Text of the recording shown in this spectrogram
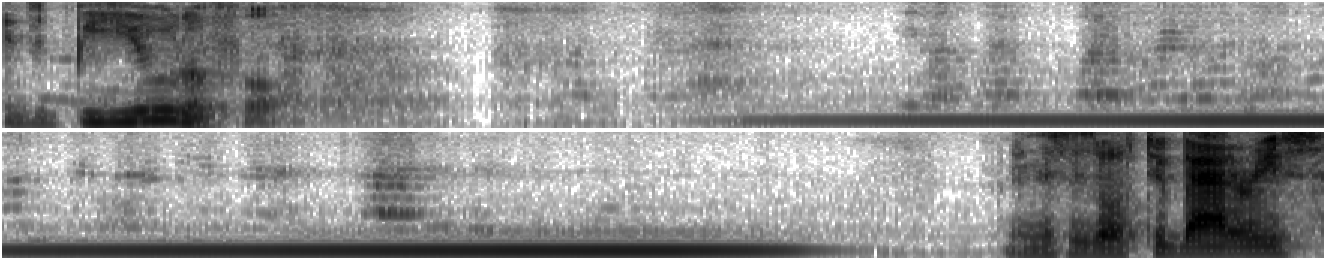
It's beautiful. And this is off two batteries,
